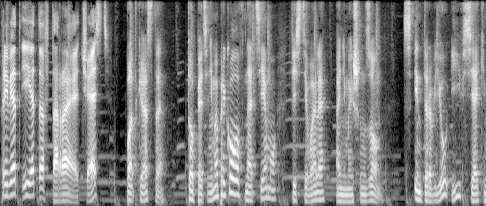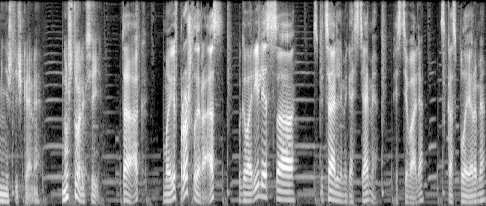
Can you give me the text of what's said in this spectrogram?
привет, и это вторая часть подкаста «Топ-5 аниме-приколов» на тему фестиваля Animation Zone с интервью и всякими ништячками. Ну что, Алексей? Так, мы в прошлый раз поговорили с э, специальными гостями фестиваля, с косплеерами.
